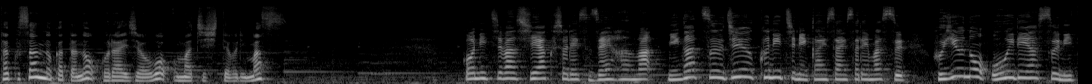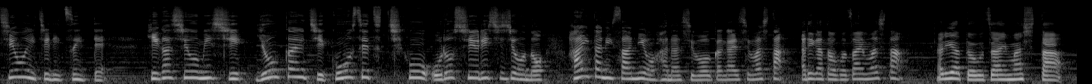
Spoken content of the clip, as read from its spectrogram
たくさんの方のご来場をお待ちしております。こんにちは。市役所です。前半は2月19日に開催されます冬のおいでやす日曜市について東近江市八日市公設地方卸売市場の灰谷さんにお話をお伺いしました。ありがとうございました。ありがとうございました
